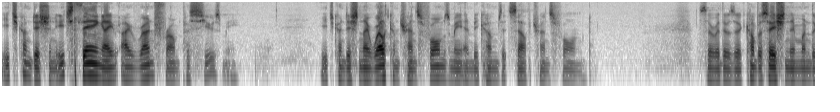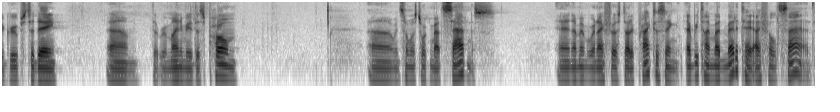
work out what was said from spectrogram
Each condition, each thing I, I run from pursues me. Each condition I welcome transforms me and becomes itself transformed. So there was a conversation in one of the groups today um, that reminded me of this poem uh, when someone was talking about sadness. And I remember when I first started practicing, every time I'd meditate, I felt sad,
